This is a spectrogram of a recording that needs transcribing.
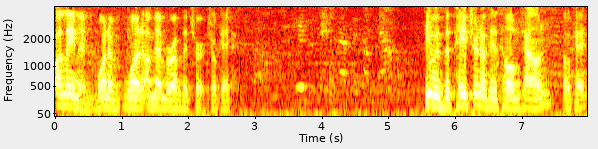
a layman, one of one a member of the church. Okay. He was the patron of his hometown. He was the patron of his hometown. Okay.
